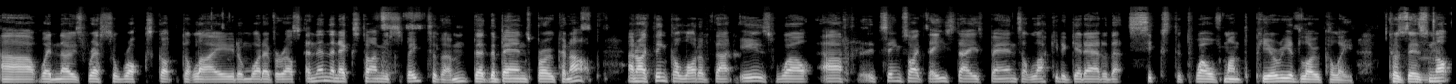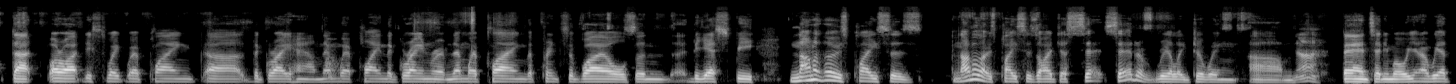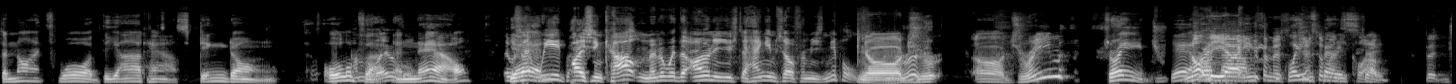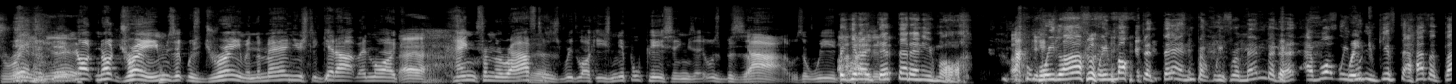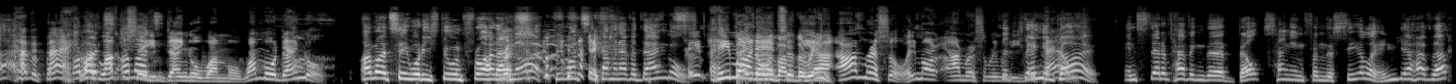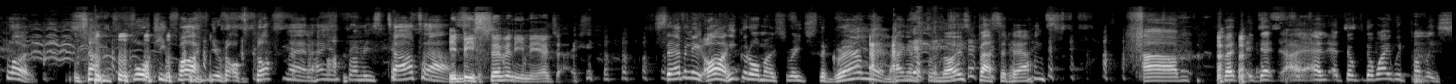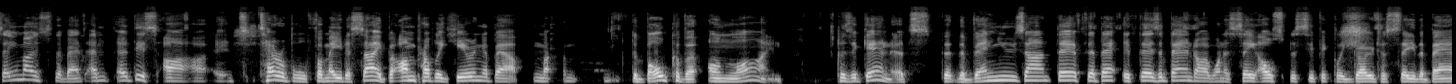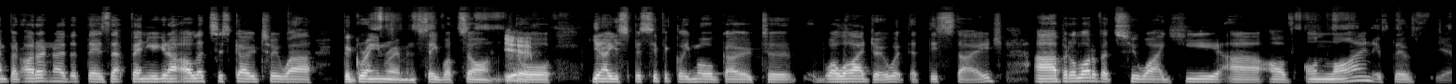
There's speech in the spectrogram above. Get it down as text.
uh, when those Wrestle Rocks got delayed and whatever else. And then the next time you speak to them, that the band's broken up. And I think a lot of that is, well, uh, it seems like these days bands are lucky to get out of that six to 12 month period locally because there's not that, all right, this week we're playing uh, the Greyhound, then we're playing the Green Room, then we're playing the Prince of Wales and the Espy. None of those places. None of those places I just said, said are really doing um, No, bands anymore. You know, we had the Ninth Ward, the Art House, Ding Dong, all of that. And now, there was Yeah, that weird place in Carlton. Remember where the owner used to hang himself from his nipples? Oh, from the roof? dr- oh, Dream? Dream. Yeah. Not the uh, infamous Queensberry Gentleman's Street. Club, but Dream. Yeah. Yeah, not not dreams. It was dream, and the man used to get up and like Ah. hang from the rafters with like his nipple piercings. It was bizarre. It was a weird. But you don't get it. that anymore. we laughed, we mocked it then, but we've remembered it. And what we, We- wouldn't give to have it back. Have it back. I I'd might- love to I see might- him dangle one more. One more dangle. I might see what he's doing Friday Right. night. If he wants to come and have a dangle. He, he might Dangle answer the, the uh, ring. arm wrestle. He might arm wrestle him with his there you lapels. go. Instead of having the belts hanging from the ceiling, you have that bloke. Some 45 year old cough man hanging from his tartar. He'd be 70 now, Jay. 70. Oh, he could almost reach the ground then, hanging from those basset hounds. Um, but that, uh, and the, the way we'd probably see most of the bands, and uh, this, uh, uh, it's terrible for me to say, but I'm probably hearing about m- the bulk of it online. Because again, it's that the venues aren't there. If, ba- if there's a band I want to see, I'll specifically go to see the band. But I don't know that there's that venue. You know, oh, let's just go to uh, the green room and see what's on. Yeah. Or you know, you specifically more go to. Well, I do it at this stage, uh, but a lot of it's who I hear uh, of online. If they've, Yeah.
